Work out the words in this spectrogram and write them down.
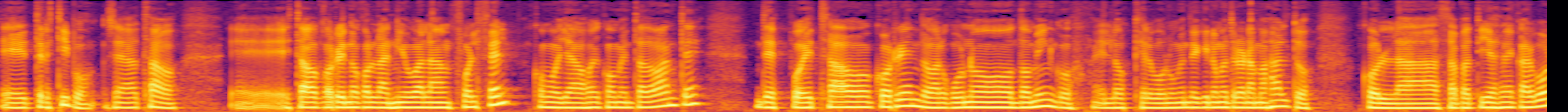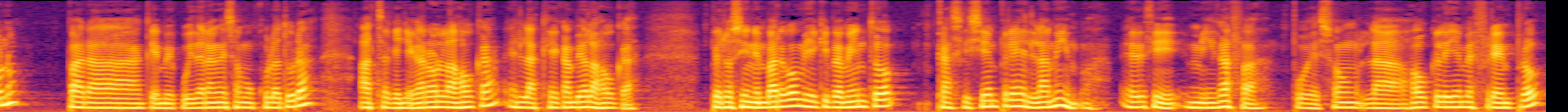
tres tipos. O sea, estado, he estado corriendo con las New Balance Fuel Cell, como ya os he comentado antes. Después he estado corriendo algunos domingos en los que el volumen de kilómetros era más alto con las zapatillas de carbono para que me cuidaran esa musculatura hasta que llegaron las ocas en las que he cambiado las ocas. Pero sin embargo mi equipamiento casi siempre es la misma. Es decir, mis gafas pues son las Oakley M Frame Pro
